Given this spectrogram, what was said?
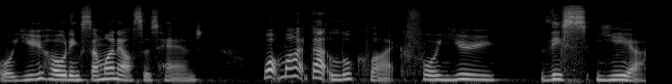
or you holding someone else's hand, what might that look like for you this year?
